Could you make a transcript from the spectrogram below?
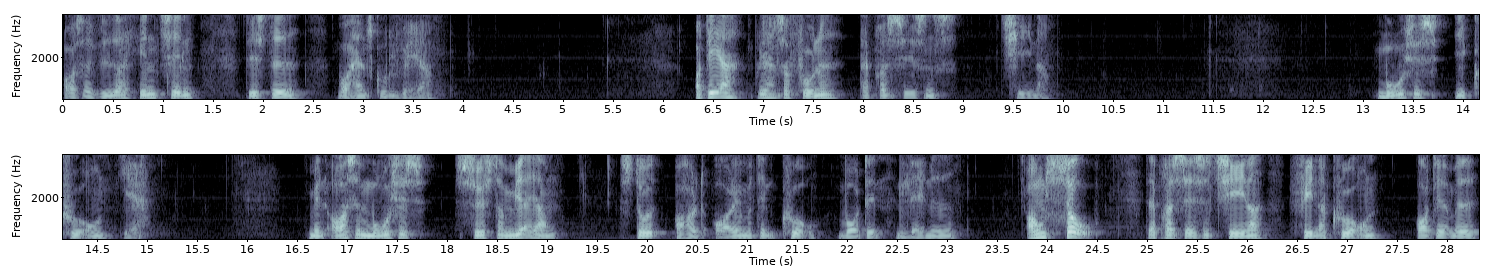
og så videre hen til det sted, hvor han skulle være. Og der blev han så fundet af prinsessens tjener. Moses i kurven, ja. Men også Moses søster Miriam stod og holdt øje med den kurv, hvor den landede. Og hun så, da prinsessens tjener finder kurven og dermed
